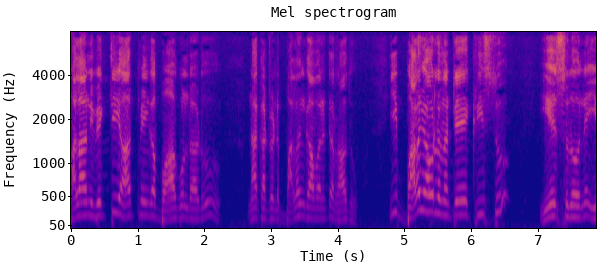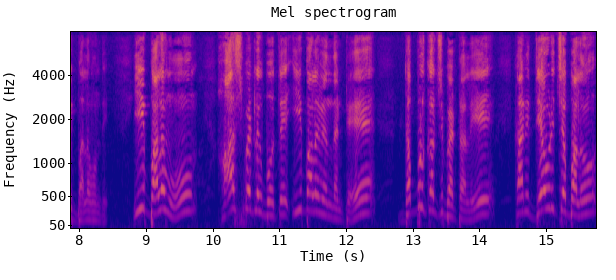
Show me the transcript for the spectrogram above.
ఫలాని వ్యక్తి ఆత్మీయంగా బాగుండాడు. నాకు అటువంటి బలం కావాలంటే రాదు. ఈ బలం ఎవరిలో ఉందంటే క్రీస్తు యేసులోనే ఈ బలం ఉంది. ఈ బలము హాస్పిటల్కి పోతే ఈ బలం ఏంటంటే డబ్బులు ఖర్చు పెట్టాలి కానీ దేవుడిచ్చే బలం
